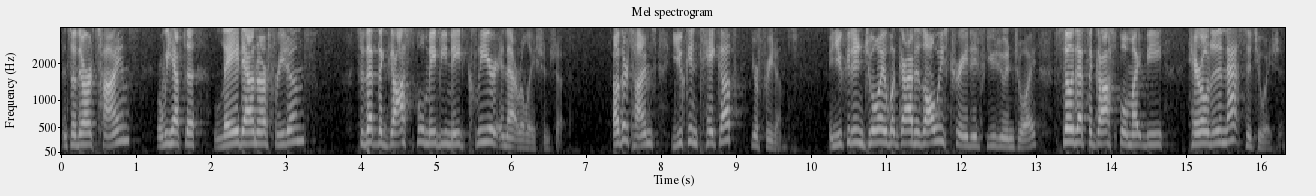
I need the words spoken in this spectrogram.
And so there are times where we have to lay down our freedoms so that the gospel may be made clear in that relationship. Other times, you can take up your freedoms and you can enjoy what God has always created for you to enjoy so that the gospel might be heralded in that situation.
